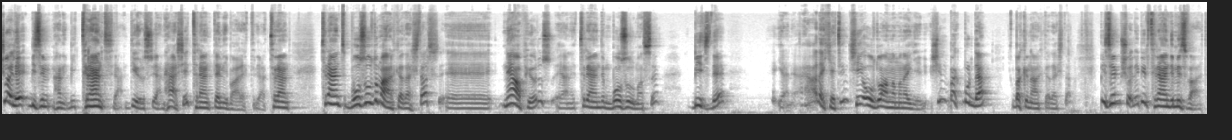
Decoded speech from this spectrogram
Şöyle bizim hani bir trend yani diyoruz yani her şey trendten ibarettir. Yani trend trend bozuldu mu arkadaşlar? Ee, ne yapıyoruz? Yani trendin bozulması bizde yani hareketin şey olduğu anlamına geliyor. Şimdi bak burada bakın arkadaşlar bizim şöyle bir trendimiz vardı.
